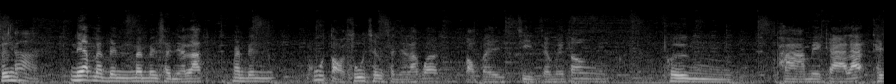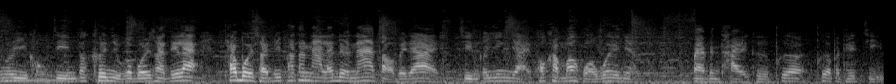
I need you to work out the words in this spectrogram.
ซึ่งค่ะ เนี่ยมันเป็นมันเป็นสัญลักษณ์ มันเป็นผู้ต่อสู้เชิงสัญลักษณ์ว่าต่อไปจีนจะไม่ต้องพึ่งพาอเมริกาละเทคโนโลยีของจีนก็ขึ้นอยู่กับบริษัทนี้แหละ ถ้าบริษัทนี้พัฒนาและเดินหน้าต่อไปได้ จีนก็ยิ่งใหญ่ เพราะคำว่าหัวเว่ยเนี่ยแปลเป็นไทยคือเพื่อเพื่อประเทศจีน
